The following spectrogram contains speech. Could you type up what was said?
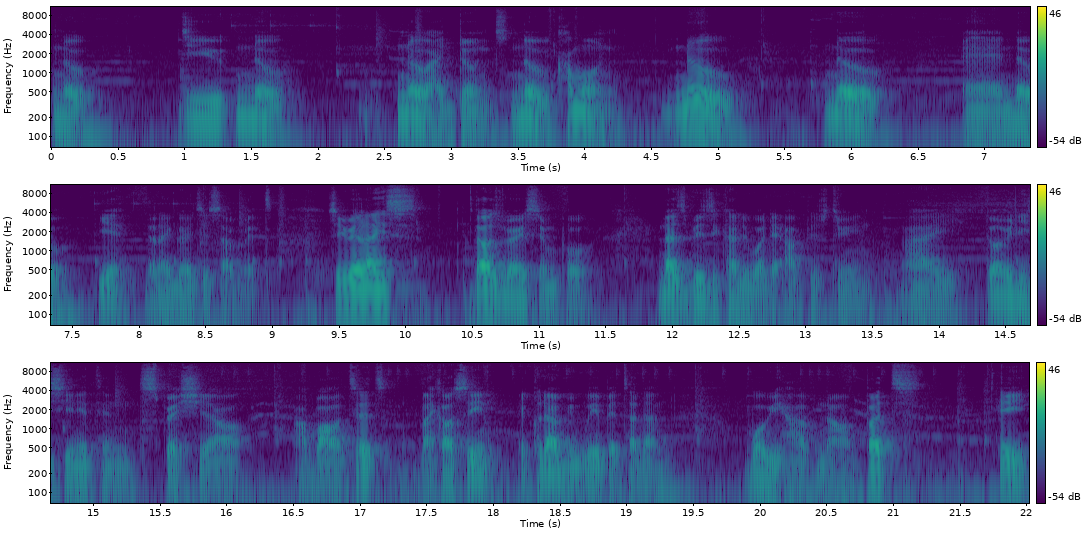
No. Do you no no i don't. No come on. No. No. And no. Yeah then i go to submit. So you realize that was very simple. And that's basically what the app is doing. I don't really see anything special about it. Like i was saying it could have been way better than what we have now. But hey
